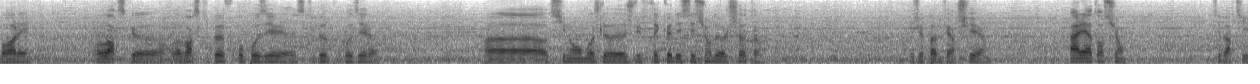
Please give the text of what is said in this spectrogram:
Bon allez, on va voir ce qu'ils peuvent proposer, ce qu'ils peuvent proposer là. sinon, moi je, je lui ferai que des sessions de all shot. Je vais pas me faire chier. Allez, attention. C'est parti.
